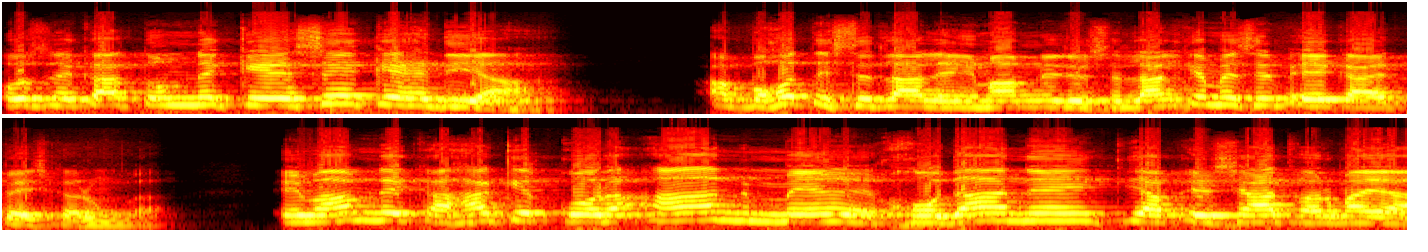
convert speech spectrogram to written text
उसने कहा, तुमने कैसे कह दिया? अब बहुत इस्तलाल है। इमाम ने जो इस्तलाल किया, मैं सिर्फ़ एक आयत पेश करूँगा। इमाम ने कहा कि कुरान में खुदा ने जब इरशाद फरमाया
